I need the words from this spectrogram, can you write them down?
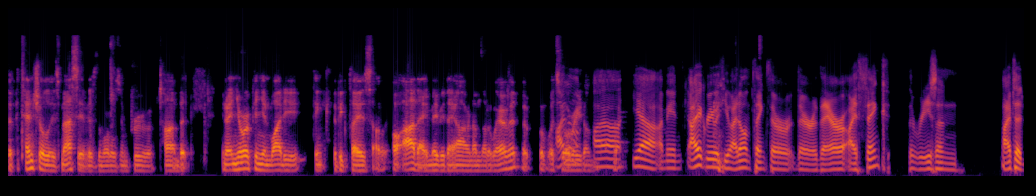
the potential is massive as the models improve over time. But you know, in your opinion, why do you think the big players are, or are they? Maybe they are, and I'm not aware of it. But, but what's your read on? Uh, yeah, I mean, I agree with you. I don't think they're they're there. I think the reason I have to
